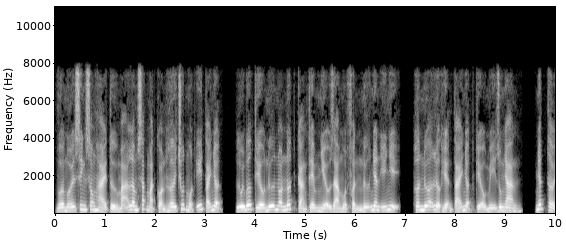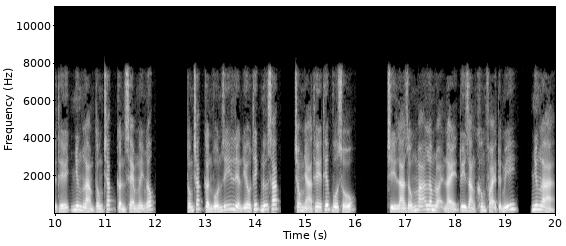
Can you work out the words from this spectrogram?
Vừa mới sinh xong hải tử Mã Lâm sắc mặt còn hơi chút một ít tái nhợt, lui bước thiếu nữ non nớt càng thêm nhiều ra một phần nữ nhân ý nhị, hơn nữa lược hiện tái nhợt kiểu Mỹ dung nhan, nhất thời thế nhưng làm Tống Chắc Cần xem ngây ngốc. Tống Chắc Cần vốn dĩ liền yêu thích nữ sắc, trong nhà thê thiếp vô số. Chỉ là giống mã lâm loại này tuy rằng không phải tuyệt mỹ, nhưng là,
